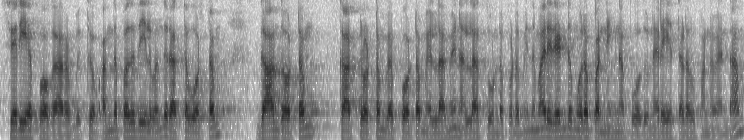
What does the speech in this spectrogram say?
சரியாக போக ஆரம்பிக்கும். அந்த பகுதியில் வந்து ரத்த ஓட்டம் காந்தோட்டம் காற்றோட்டம் வெப்போட்டம் எல்லாமே நல்லா தூண்டப்படும். இந்த மாதிரி ரெண்டு முறை பண்ணிங்கன்னா போதும். நிறைய தடவை பண்ண வேண்டாம்.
